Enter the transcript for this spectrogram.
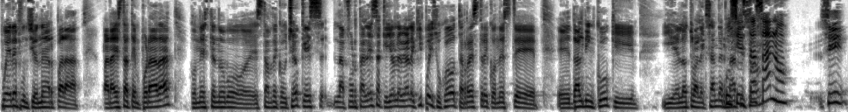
puede funcionar para, para esta temporada con este nuevo staff de coacheo, que es la fortaleza que yo le veo al equipo y su juego terrestre con este eh, Dalvin Cook y, y el otro Alexander pues si está sano. Sí,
